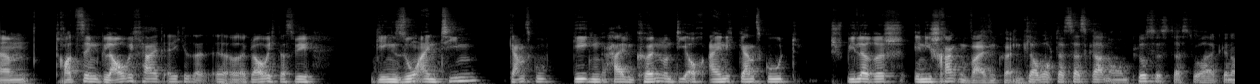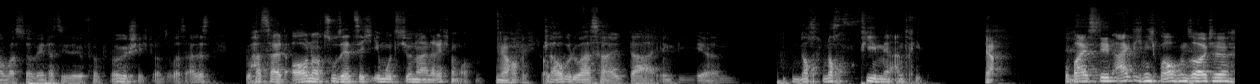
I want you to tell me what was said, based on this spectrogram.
Ähm, trotzdem glaube ich halt, ehrlich gesagt, äh, oder glaube ich, dass wir gegen so ein Team ganz gut gegenhalten können und die auch eigentlich ganz gut spielerisch in die Schranken weisen können. Ich glaube auch, dass das gerade noch ein Plus ist, dass du halt, genau was du erwähnt hast, diese 5-0-Geschichte und sowas alles. Du hast halt auch noch zusätzlich emotional eine Rechnung offen. Ja, hoffe ich. Ich glaube, du hast halt da irgendwie ähm, noch, noch viel mehr Antrieb. Ja. Wobei es den eigentlich nicht brauchen sollte.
